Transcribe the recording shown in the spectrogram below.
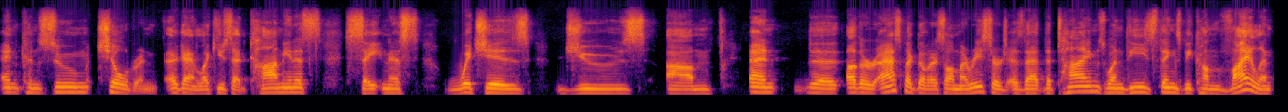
and consume children. Again, like you said, communists, Satanists, witches, Jews. Um, and the other aspect of it I saw in my research is that the times when these things become violent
